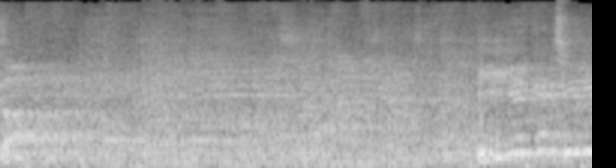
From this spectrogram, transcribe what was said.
さあ。入り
